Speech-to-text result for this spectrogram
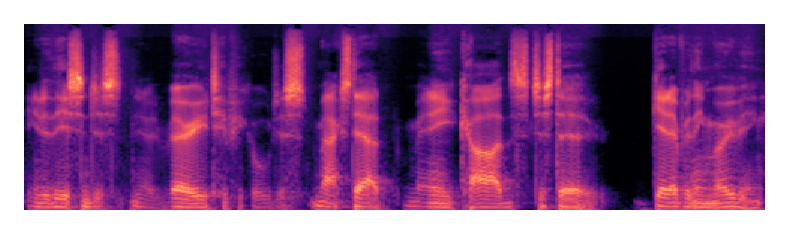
into this and just, you know, very typical, just maxed out many cards just to get everything moving.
